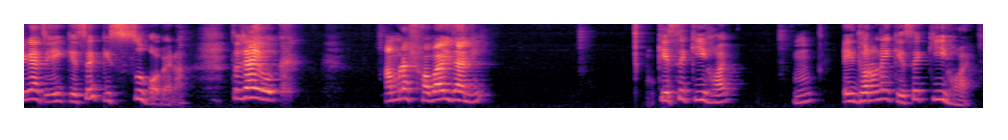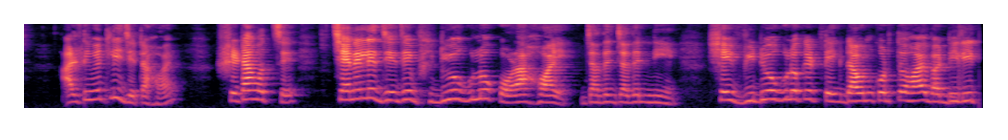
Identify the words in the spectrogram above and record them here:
ঠিক আছে? এই কেসে কিচ্ছু হবে না। তো যাই হোক, আমরা সবাই জানি কেসে কি হয়? এই ধরনের কেসে কি হয়? আলটিমেটলি যেটা হয়, সেটা হচ্ছে চ্যানেলে যে যে ভিডিওগুলো করা হয় যাদের যাদের নিয়ে, সেই ভিডিওগুলোকে টেক ডাউন করতে হয় বা ডিলিট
